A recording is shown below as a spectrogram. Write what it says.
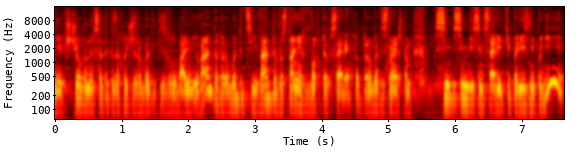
Якщо вони все-таки захочуть зробити якісь глобальні івенти, то робити ці івенти в останніх двох-трьох серіях. Тобто робити, знаєш, там 7-8 серій, типу, різні події,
